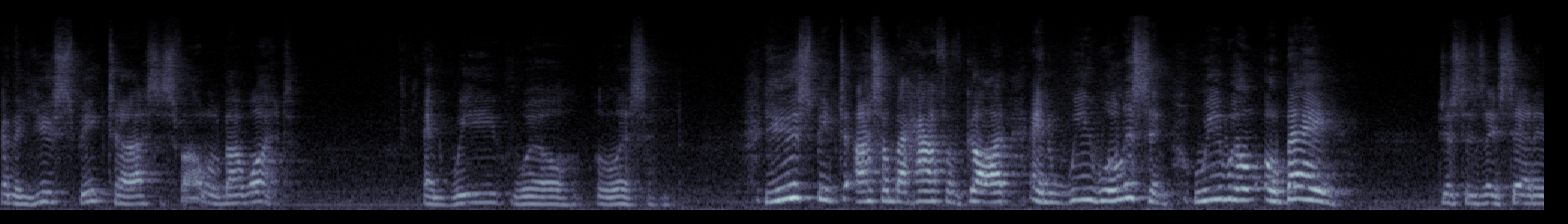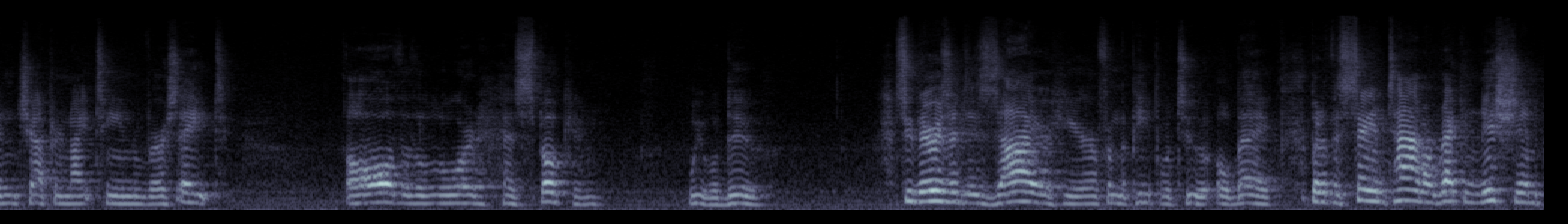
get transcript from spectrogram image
And the you speak to us is followed by what? And we will listen. You speak to us on behalf of God, and we will listen. We will obey. Just as they said in chapter 19, verse 8 all that the Lord has spoken, we will do. See, there is a desire here from the people to obey, but at the same time, a recognition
